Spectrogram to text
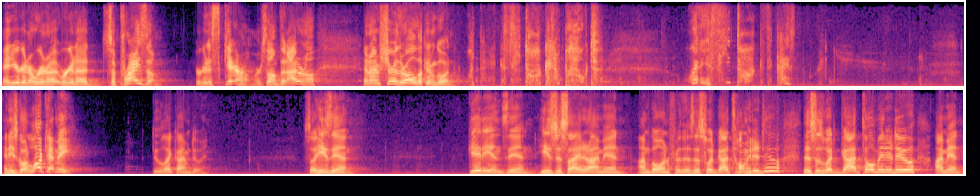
and you're going to, we're going to, we're going to surprise them. We're going to scare them or something. I don't know. And I'm sure they're all looking at him going, What the heck is he talking about? What is he talking? The guy's. And he's going, Look at me. Do like I'm doing. So he's in. Gideon's in. He's decided, I'm in. I'm going for this. This is what God told me to do. This is what God told me to do. I'm in.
